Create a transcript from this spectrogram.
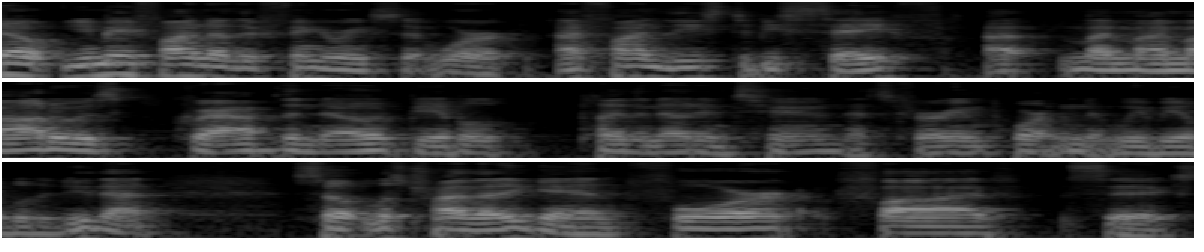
Know, you may find other fingerings that work. I find these to be safe. My, my motto is grab the note, be able to play the note in tune. That's very important that we be able to do that. So let's try that again. Four, five, six.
